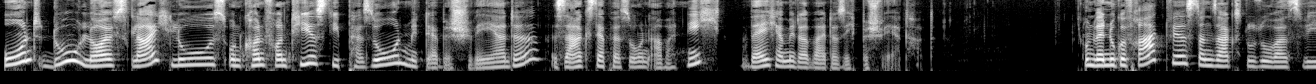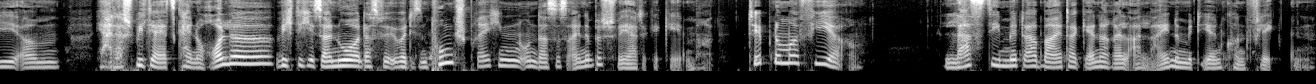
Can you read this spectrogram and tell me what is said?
Und du läufst gleich los und konfrontierst die Person mit der Beschwerde, sagst der Person aber nicht, welcher Mitarbeiter sich beschwert hat. Und wenn du gefragt wirst, dann sagst du sowas wie, ähm, ja, das spielt ja jetzt keine Rolle. Wichtig ist ja nur, dass wir über diesen Punkt sprechen und dass es eine Beschwerde gegeben hat. Tipp Nummer vier. Lass die Mitarbeiter generell alleine mit ihren Konflikten.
